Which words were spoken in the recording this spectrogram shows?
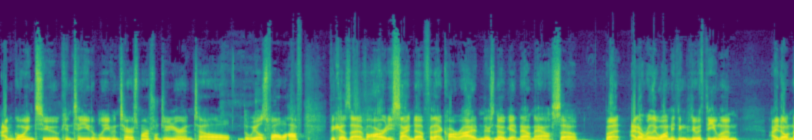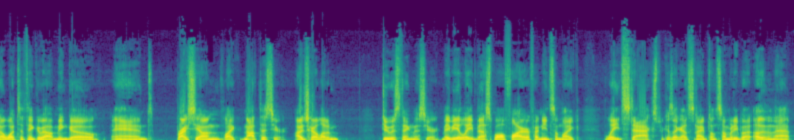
I'm going to continue to believe in Terrace Marshall Jr. until the wheels fall off because I've already signed up for that car ride and there's no getting out now. So, but I don't really want anything to do with Thielen. I don't know what to think about Mingo and Bryce Young. Like, not this year. I just got to let him do his thing this year. Maybe a late best ball flyer if I need some like late stacks because I got sniped on somebody. But other than that,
